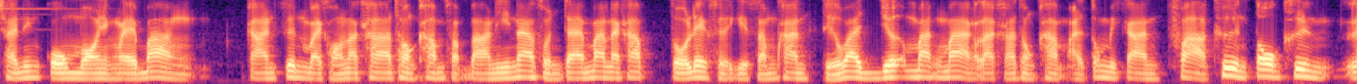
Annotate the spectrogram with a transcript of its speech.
Shining Go มองอย่างไรบ้าง การเคลื่อนไหวของราคาทองคำสัปดาห์นี้น่าสนใจมากนะครับ ตัวเลขเศรษฐกิจสำคัญ ถือว่าเยอะมากๆ ราคาทองคำอาจต้องมีการฝ่าขึ้นโตขึ้นแ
